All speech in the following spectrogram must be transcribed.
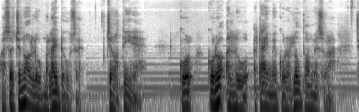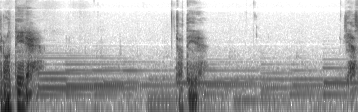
ဘာဆိုကျွန်တော်အလိုမလိုက်တော့ဆိုကျွန်တော်သိတယ်ကိုကိုတော့အလိုအတိုင်းပဲကိုတော့လှုပ်သွားမယ်ဆိုတာကျွန်တော်သိတယ်ကျွန်တော်သိတယ် yes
